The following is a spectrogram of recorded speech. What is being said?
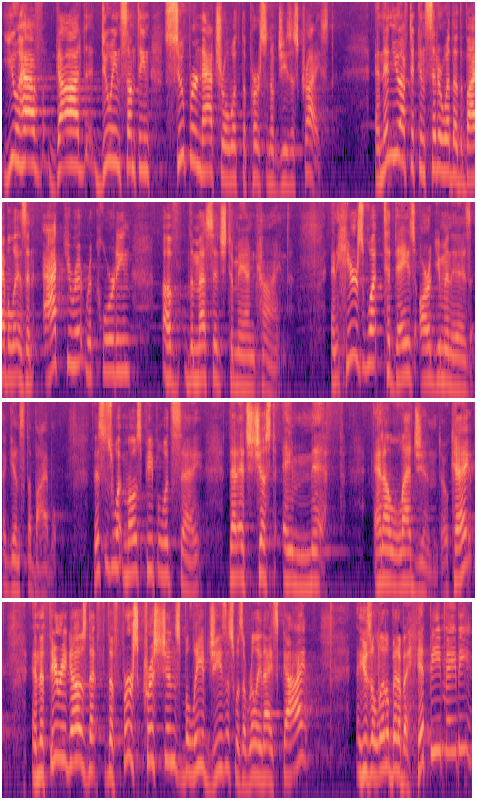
you have God doing something supernatural with the person of Jesus Christ. And then you have to consider whether the Bible is an accurate recording of the message to mankind. And here's what today's argument is against the Bible this is what most people would say that it's just a myth and a legend, okay? And the theory goes that the first Christians believed Jesus was a really nice guy. He was a little bit of a hippie, maybe.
